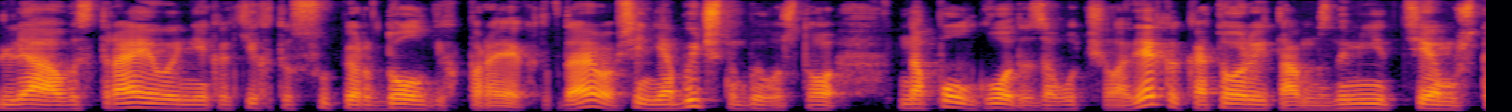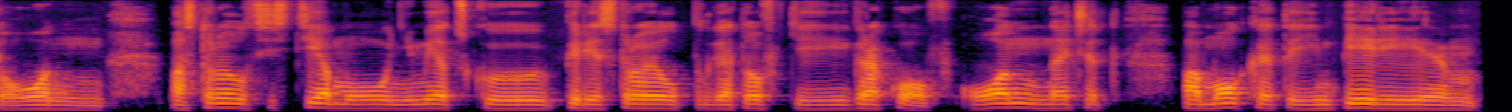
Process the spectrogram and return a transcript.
для выстраивания каких-то супер долгих проектов, да, вообще необычно было, что на полгода зовут человека, который там знаменит тем, что он построил систему немецкую, перестроил подготовки игроков, он, значит, помог этой империи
